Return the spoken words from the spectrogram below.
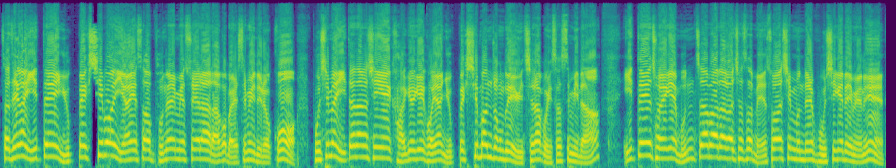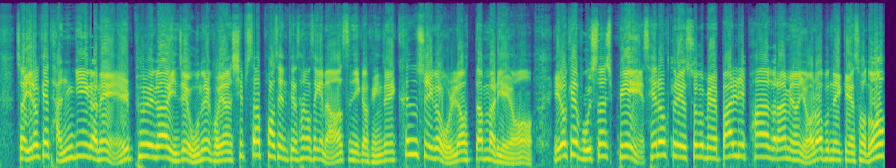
자 제가 이때 610원 이하에서 분할 매수해라 라고 말씀을 드렸고 보시면 이때 당시에 가격이 거의 한 610원 정도의 위치를 하고 있었습니다. 이때 저에게 문자 받아가셔서 매수하신 분들 보시게 되면은 자 이렇게 단기간에 엘프가 이제 오늘 거의 한 14% 상승이 나왔으니까 굉장히 큰 수익을 올렸단 말이에요. 이렇게 보시다시피 세력들의 수급을 빨리 파악을 하면 여러분들께서도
